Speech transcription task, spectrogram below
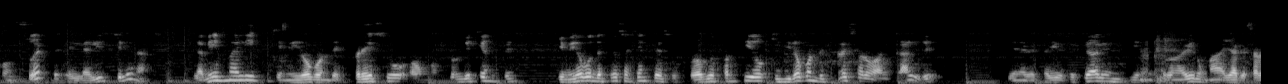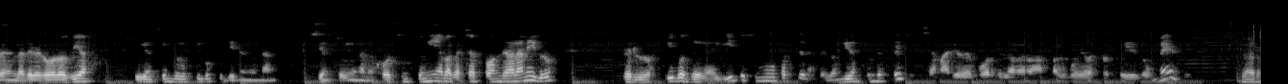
con suerte, en la élite chilena. La misma élite que miró con desprecio a un montón de gente, que miró con desprecio a gente de sus propios partidos, que miró con desprecio a los alcaldes, y en el estallido social y en, y en el coronavirus, más allá que salen en la tele todos los días, siguen siendo los tipos que tienen una, siento una mejor sintonía para cachar para dónde va la micro, pero los tipos de la élite son unos partidos que lo miran con desprecio. O sea, Mario Deporte lo agarraban para el huevo hasta hace dos meses. Claro.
